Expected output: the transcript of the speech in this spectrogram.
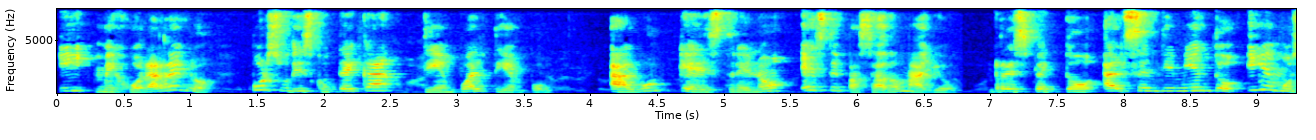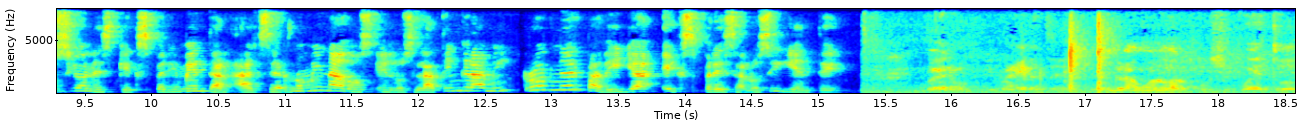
y Mejor Arreglo por su discoteca Tiempo al Tiempo, álbum que estrenó este pasado mayo. Respecto al sentimiento y emociones que experimentan al ser nominados en los Latin Grammy, Rodner Padilla expresa lo siguiente. Bueno, imagínate, un gran honor, por supuesto,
